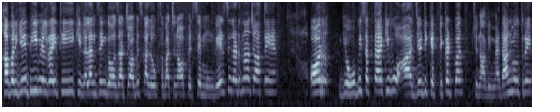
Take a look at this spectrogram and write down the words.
खबर ये भी मिल रही थी कि ललन सिंह 2024 का लोकसभा चुनाव फिर से मुंगेर से लड़ना चाहते हैं। और ये हो भी सकता है कि वो आरजेडी के टिकट पर चुनावी मैदान में उतरे।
